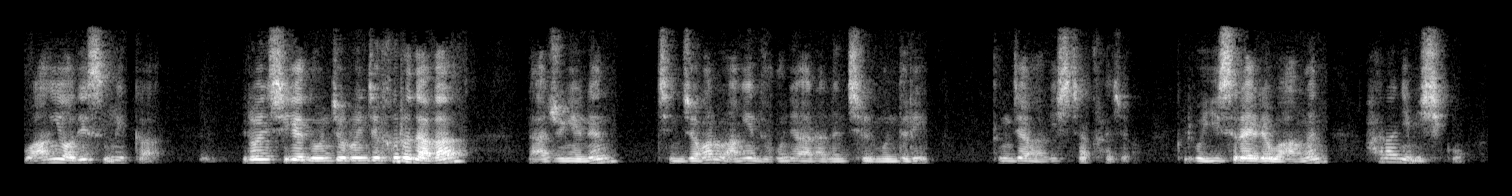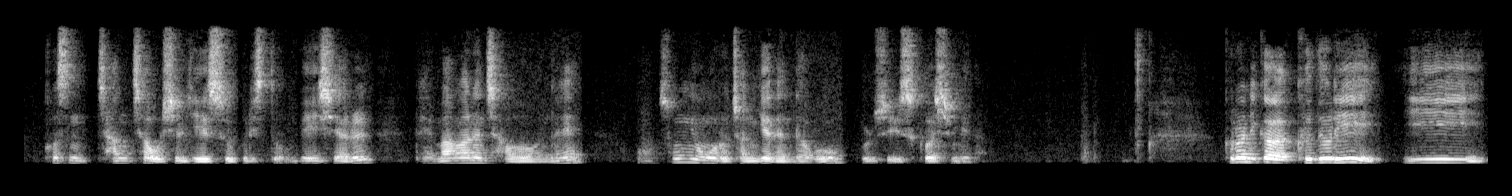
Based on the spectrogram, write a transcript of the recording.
왕이 어디 있습니까? 이런 식의 논조로 이제 흐르다가 나중에는 진정한 왕이 누구냐라는 질문들이 등장하기 시작하죠. 그리고 이스라엘의 왕은 하나님이시고 그것은 장차 오실 예수 그리스도 메시아를 대망하는 자원의 어, 성령으로 전개된다고 볼 수 있을 것입니다. 그러니까 그들이 이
